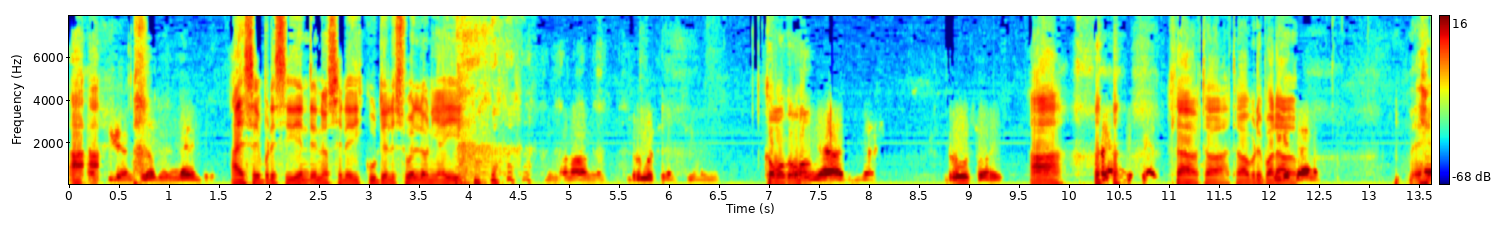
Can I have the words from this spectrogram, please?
a, a- así que nos fuimos para adentro. a ese presidente no se le discute el sueldo ni ahí. No, no, no, ruso, sí, ¿Cómo, cómo? ruso, eh. Ah, claro, estaba, estaba Sí, que preparado. está- está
